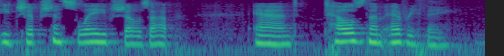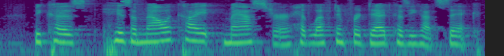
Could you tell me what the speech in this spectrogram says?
Egyptian slave shows up and tells them everything because his Amalekite master had left him for dead because he got sick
